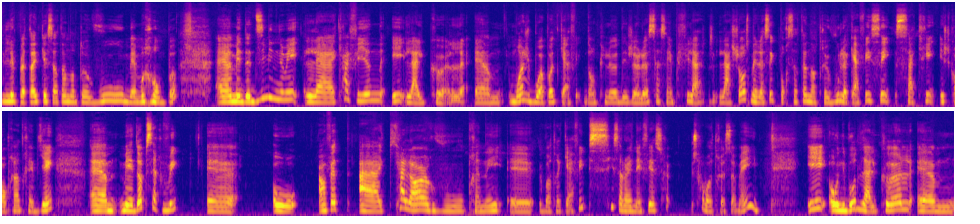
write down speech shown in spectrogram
peut-être que certains d'entre vous m'aimeront pas, euh, mais de diminuer la caféine et l'alcool. moi, je bois pas de café. Donc là, déjà là, ça simplifie la, la chose, mais je sais que pour certains d'entre vous, le café, c'est sacré et je comprends très bien. mais d'observer au, en fait, à quelle heure vous prenez euh, votre café, puis si ça a un effet sur votre sommeil. Et au niveau de l'alcool, euh,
